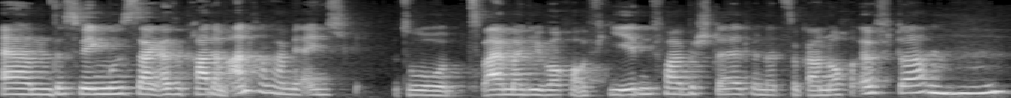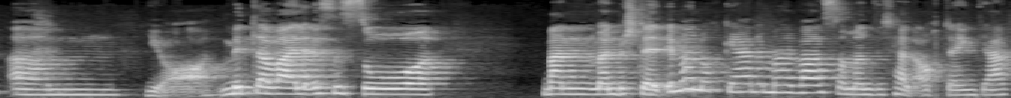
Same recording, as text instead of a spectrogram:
Ähm, deswegen muss ich sagen, also gerade am Anfang haben wir eigentlich so zweimal die Woche auf jeden Fall bestellt, wenn nicht sogar noch öfter. Mhm. Ähm, ja, mittlerweile ist es so, man, man bestellt immer noch gerne mal was, weil man sich halt auch denkt, ja,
